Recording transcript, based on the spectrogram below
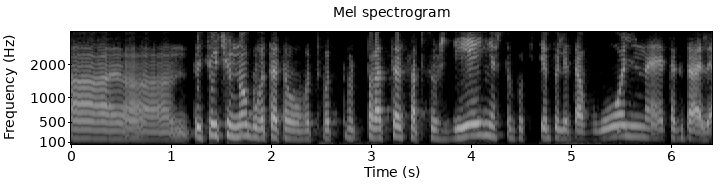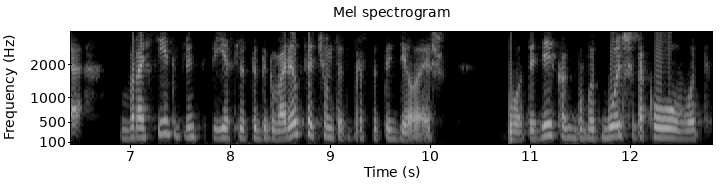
то есть очень много вот этого вот, вот процесса обсуждения, чтобы все были довольны и так далее. В России, ты, в принципе, если ты договорился о чем-то, это просто ты делаешь. Вот, и здесь как бы вот больше такого вот,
